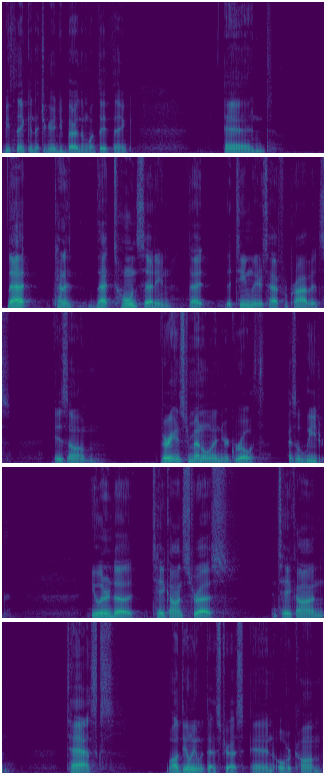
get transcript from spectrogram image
be thinking that you're going to do better than what they think. And that kind of, that tone setting that the team leaders have for privates is um, very instrumental in your growth as a leader. You learn to take on stress and take on tasks while dealing with that stress and overcome.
